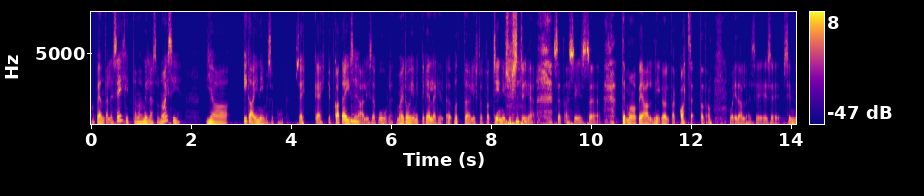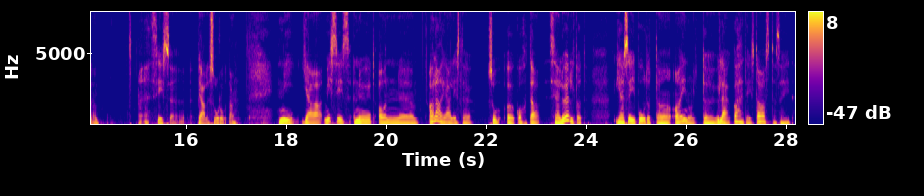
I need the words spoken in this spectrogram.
ma pean talle selgitama, milles on asi ja iga inimese puhul, see kehtib ka täisealise mm. puhul, et ma ei tohi mitte kellelgi võtta lihtsalt vaktsiinisüsti ja seda siis äh, tema peal nii-öelda katsetada või talle see, see sinna äh, siis äh, peale suruda. Nii, ja mis siis nüüd on äh, alaealiste su-, äh, kohta seal öeldud? Ja see ei puuduta ainult üle kaheteistaastaseid,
